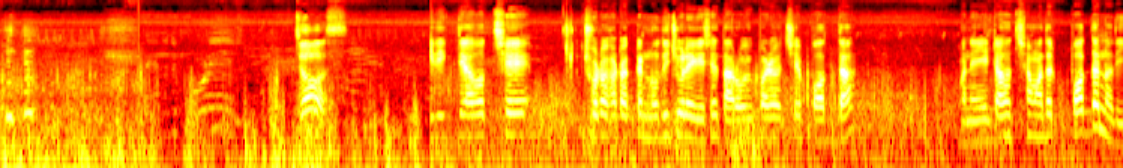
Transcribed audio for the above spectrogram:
জোস। এদিক দিয়ে হচ্ছে ছোটোখাটো একটা নদী চলে গেছে তার ওই পারে হচ্ছে পদ্মা। মানে এটা হচ্ছে আমাদের পদ্মা নদী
